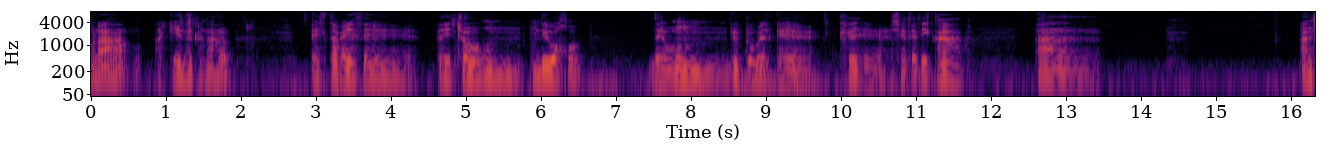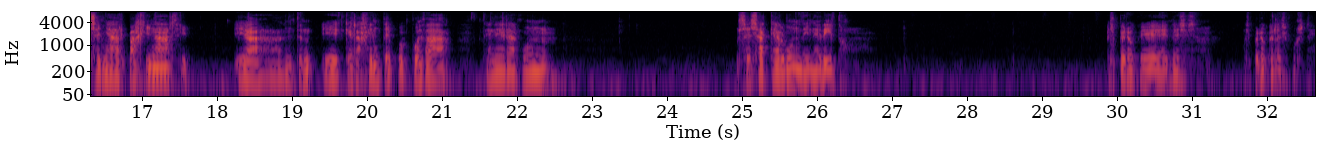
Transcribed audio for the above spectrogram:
Hola, aquí en el canal. Esta vez he hecho un, dibujo de un youtuber que, se dedica a, enseñar páginas y, y, que la gente pues, pueda tener algún se saque algún dinerito espero que les espero que les guste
